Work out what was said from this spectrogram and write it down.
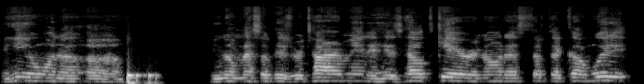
and he didn't want to, uh, you know, mess up his retirement and his health care and all that stuff that come with it.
